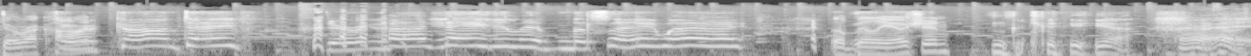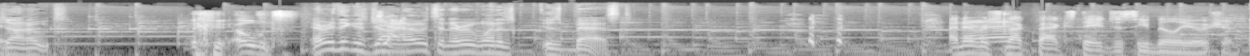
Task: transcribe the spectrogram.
Duracon. Duracon Dave, Duracan Dave. you live in the same way. Little Billy Ocean. yeah, All I thought it right. was John Oates. Oates. Everything is John Yeah. Oates and everyone is, is best. I never Eh. snuck backstage to see Billy Ocean.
